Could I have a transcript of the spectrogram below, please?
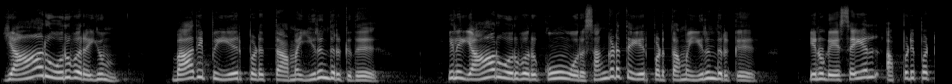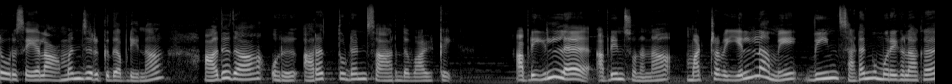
யார் ஒருவரையும் பாதிப்பு ஏற்படுத்தாமல் இருந்திருக்குது. இல்லை யார் ஒருவருக்கும் ஒரு சங்கடத்தை ஏற்படுத்தாமல் இருந்திருக்கு. என்னுடைய செயல் அப்படிப்பட்ட ஒரு செயலாக அமைஞ்சிருக்குது அப்படின்னா அதுதான் ஒரு அறத்துடன் சார்ந்த வாழ்க்கை. அப்படி இல்லை அப்படின்னு சொன்னனா மற்றவை எல்லாமே வீண் சடங்கு முறைகளாக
